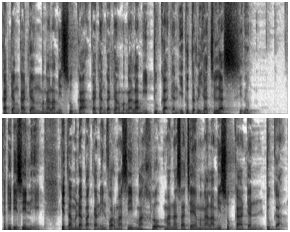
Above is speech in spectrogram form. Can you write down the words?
kadang-kadang mengalami suka, kadang-kadang mengalami duka dan itu terlihat jelas itu. Jadi di sini kita mendapatkan informasi makhluk mana saja yang mengalami suka dan duka.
